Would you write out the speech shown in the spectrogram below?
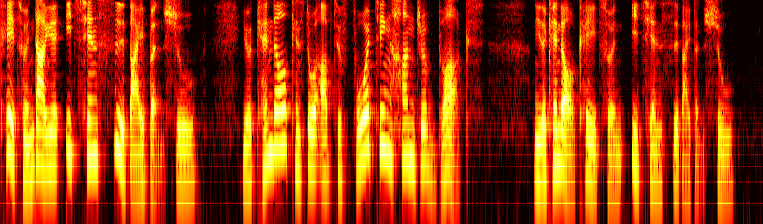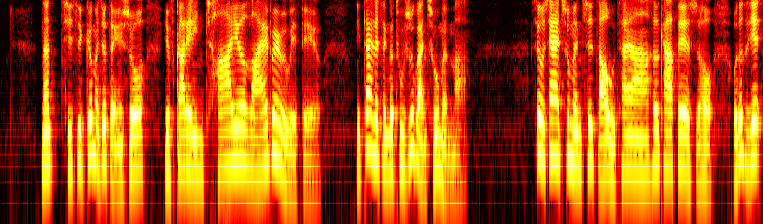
可以存大约一千四百本书。Your Kindle can store up to fourteen hundred books。你的 Kindle 可以存一千四百本书。那其实根本就等于说，You've got an entire library with you。你带了整个图书馆出门嘛？所以我现在出门吃早午餐啊，喝咖啡的时候，我都直接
